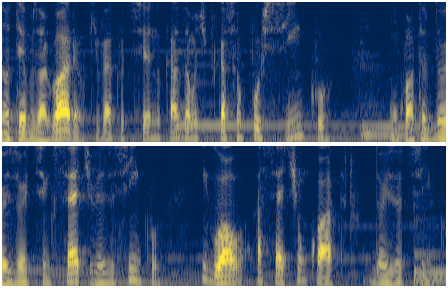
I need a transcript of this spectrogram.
Notemos agora o que vai acontecer no caso da multiplicação por 5. 142857 vezes 5 igual a 714285.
